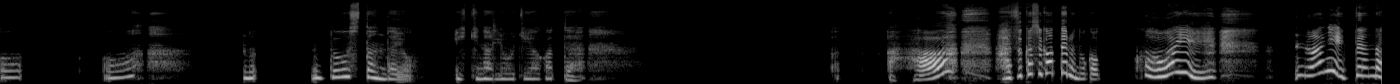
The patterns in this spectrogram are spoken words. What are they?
あ、あな、どうしたんだよ。いきなり起き上がって。あ、はあ？恥ずかしがってるのか、かわいい。何言ってんだ？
